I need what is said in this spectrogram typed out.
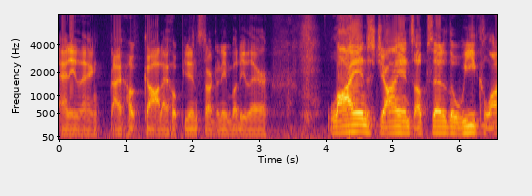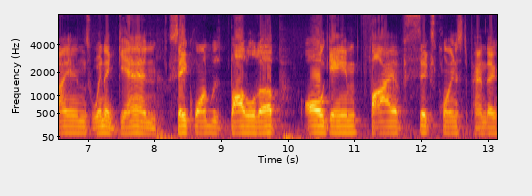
anything. I hope God, I hope you didn't start anybody there. Lions, Giants, upset of the week. Lions win again. Saquon was bottled up all game, five, six points, depending.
